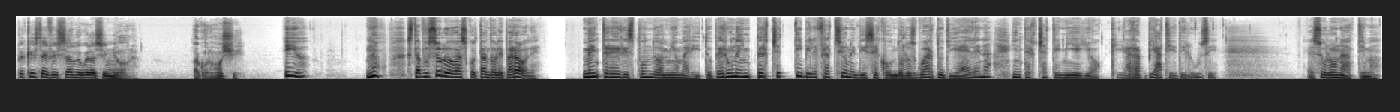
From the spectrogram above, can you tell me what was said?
perché stai fissando quella signora? La conosci? Io? No, stavo solo ascoltando le parole. Mentre rispondo a mio marito, per una impercettibile frazione di secondo lo sguardo di Elena intercetta i miei occhi, arrabbiati e delusi. È solo un attimo,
